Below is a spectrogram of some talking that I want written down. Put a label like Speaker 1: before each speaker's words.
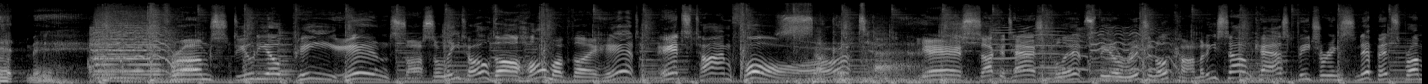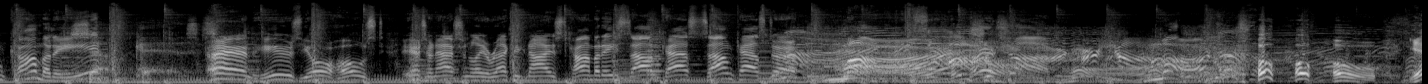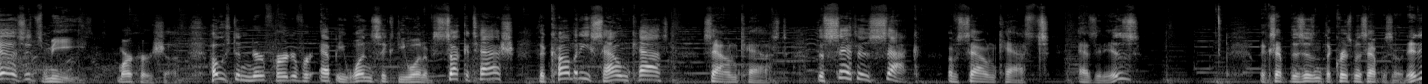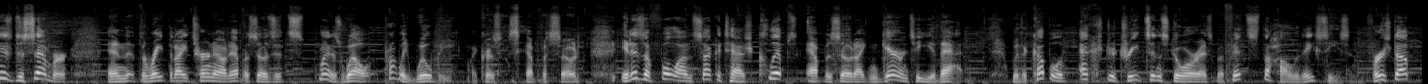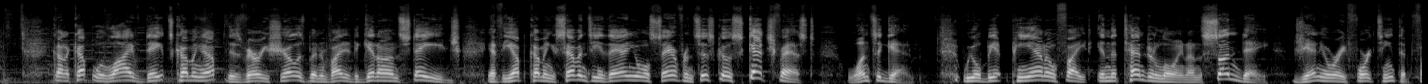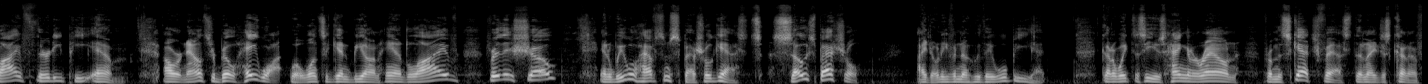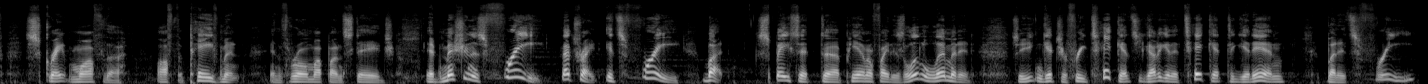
Speaker 1: Hit me.
Speaker 2: From Studio P in Sausalito, the home of the hit, it's time for.
Speaker 1: Succotash.
Speaker 2: Yes, Succotash Clips, the original comedy soundcast featuring snippets from comedy.
Speaker 1: Soundcast.
Speaker 2: And here's your host, internationally recognized comedy soundcast soundcaster, Marc Hershon. Marc Hershon.
Speaker 3: Ho, ho, ho. Yes, it's me, Marc Hershon, host and nerf herder for Epi 161 of Succotash, the comedy soundcast, soundcast, the Santa's sack of soundcasts, as it is. Except this isn't the Christmas episode. It is December, and at the rate that I turn out episodes, it's might as well, probably will be my Christmas episode. It is a full on Succotash Clips episode, I can guarantee you that with a couple of extra treats in store as befits the holiday season. First up, got a couple of live dates coming up. This very show has been invited to get on stage at the upcoming 17th annual San Francisco Sketchfest once again. We will be at Piano Fight in the Tenderloin on Sunday, January 14th at 5:30 p.m. Our announcer Bill Haywatt will once again be on hand live for this show, and we will have some special guests. So special, I don't even know who they will be yet. Got to wait to see who's hanging around from the Sketch Fest. Then I just kind of scrape them off the off the pavement and throw them up on stage. Admission is free. That's right, it's free. But space at uh, Piano Fight is a little limited, so you can get your free tickets. You got to get a ticket to get in, but it's free.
